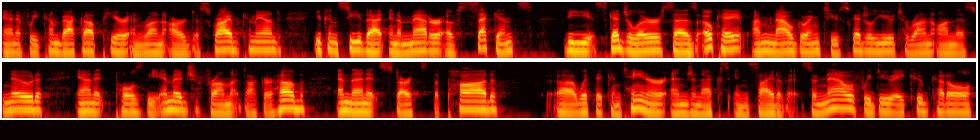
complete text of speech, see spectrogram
And if we come back up here and run our describe command, you can see that in a matter of seconds, the scheduler says, okay, I'm now going to schedule you to run on this node, and it pulls the image from Docker Hub, and then it starts the pod uh, with the container nginx inside of it. So now if we do a kubectl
